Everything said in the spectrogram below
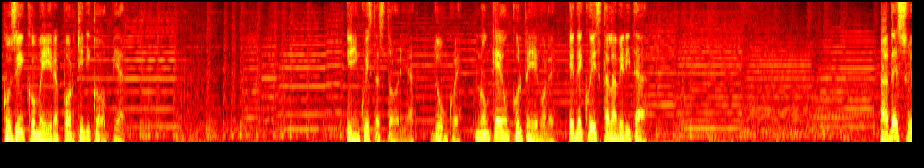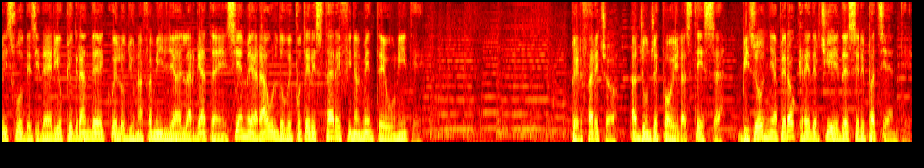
così come i rapporti di coppia. In questa storia, dunque, non c'è un colpevole, ed è questa la verità. Adesso il suo desiderio più grande è quello di una famiglia allargata insieme a Raul dove poter stare finalmente uniti. Per fare ciò, aggiunge poi la stessa, bisogna però crederci ed essere pazienti.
